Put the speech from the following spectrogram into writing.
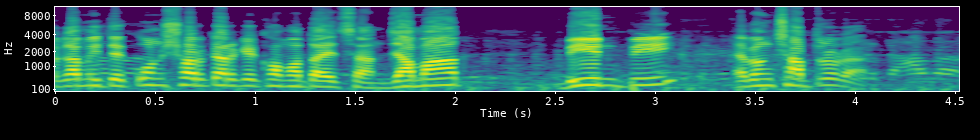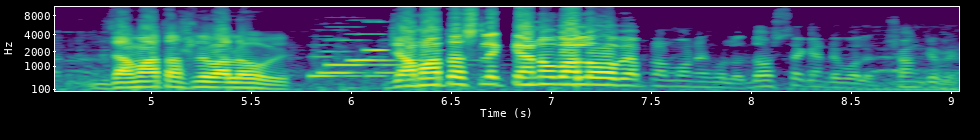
আগামীতে কোন সরকারকে ক্ষমতায় চান? জামাত বিএনপি এবং ছাত্ররা? জামাত আসলে ভালো হবে। জামাত আসলে কেন ভালো হবে আপনার মনে হলো? দশ সেকেন্ডে বলেন সংক্ষেপে।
